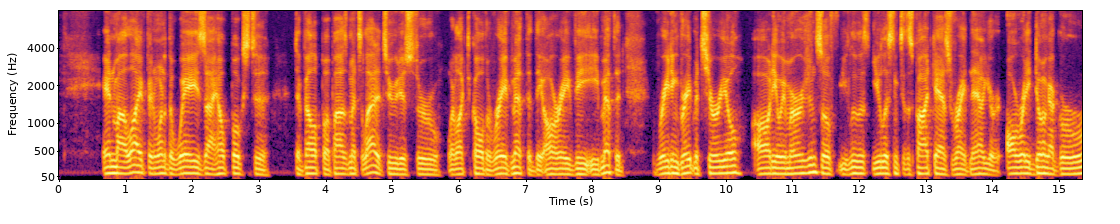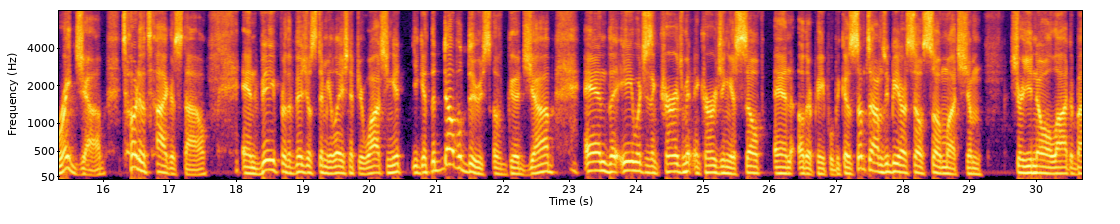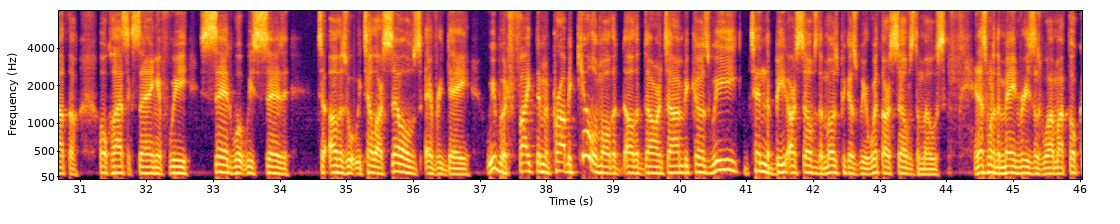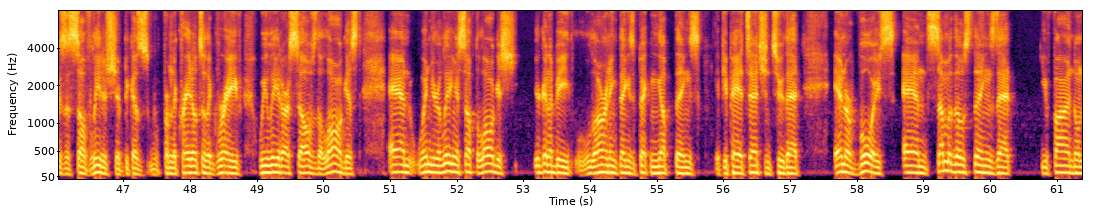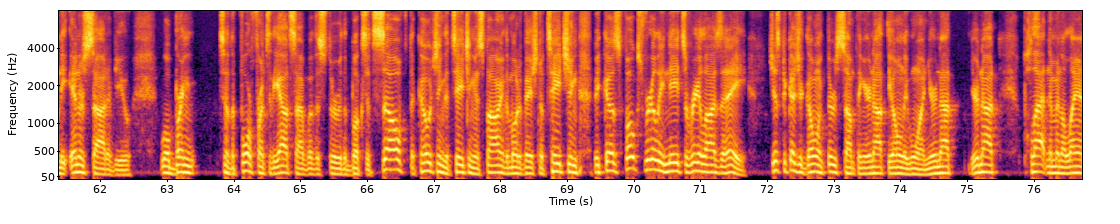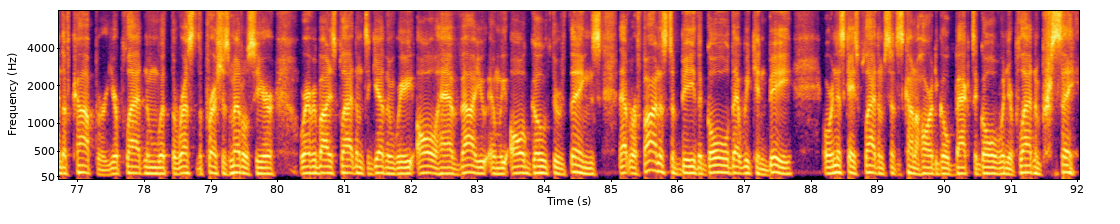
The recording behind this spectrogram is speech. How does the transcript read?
in my life. And one of the ways I help folks to develop a positive mental attitude is through what I like to call the RAVE method, the R A V E method. Reading great material, audio immersion. So if you lose, you listening to this podcast right now, you're already doing a great job, Tony the Tiger style. And V for the visual stimulation. If you're watching it, you get the double deuce of good job. And the E, which is encouragement, encouraging yourself and other people. Because sometimes we beat ourselves so much. Um, sure you know a lot about the whole classic saying if we said what we said to others what we tell ourselves every day, we would fight them and probably kill them all the all the darn time because we tend to beat ourselves the most because we're with ourselves the most. And that's one of the main reasons why my focus is self-leadership because from the cradle to the grave, we lead ourselves the longest. And when you're leading yourself the longest, you're going to be learning things, picking up things if you pay attention to that inner voice and some of those things that you find on the inner side of you will bring to the forefront to the outside, whether it's through the books itself, the coaching, the teaching, inspiring, the motivational teaching, because folks really need to realize that, hey, just because you're going through something, you're not the only one. You're not you're not platinum in a land of copper. You're platinum with the rest of the precious metals here, where everybody's platinum together and we all have value and we all go through things that refine us to be the gold that we can be or in this case, platinum, since it's kind of hard to go back to gold when you're platinum per se,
